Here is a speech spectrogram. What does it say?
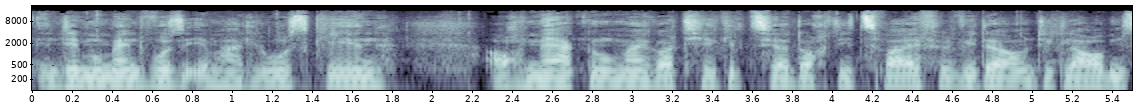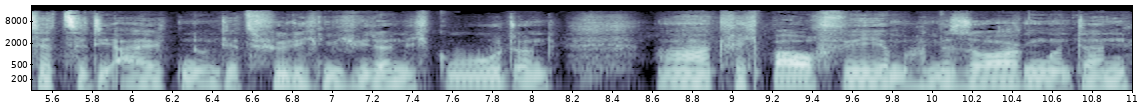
in dem Moment, wo sie eben halt losgehen, auch merken, oh mein Gott, hier gibt's ja doch die Zweifel wieder und die Glaubenssätze, die alten und jetzt fühle ich mich wieder nicht gut und ah, krieg Bauchweh und mache mir Sorgen und dann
